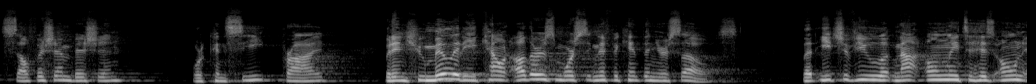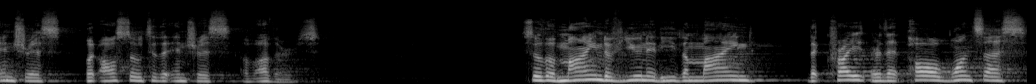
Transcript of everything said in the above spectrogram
selfish ambition, or conceit, pride but in humility, count others more significant than yourselves. Let each of you look not only to his own interests, but also to the interests of others. So, the mind of unity, the mind that Christ or that Paul wants us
